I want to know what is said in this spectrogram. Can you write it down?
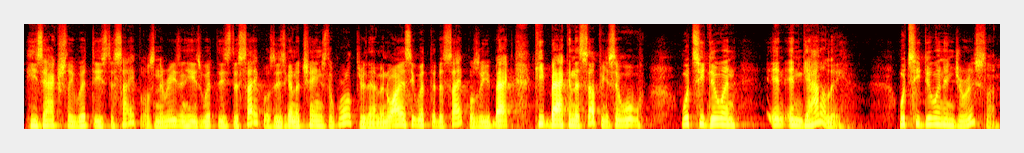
he's actually with these disciples. And the reason he's with these disciples, he's going to change the world through them. And why is he with the disciples? Well, you back, keep backing this up and you say, well, what's he doing in, in Galilee? What's he doing in Jerusalem?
